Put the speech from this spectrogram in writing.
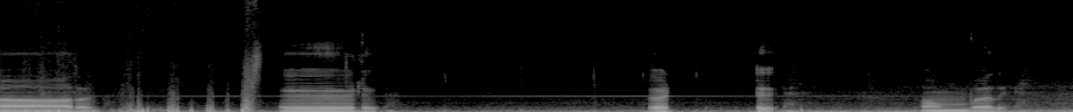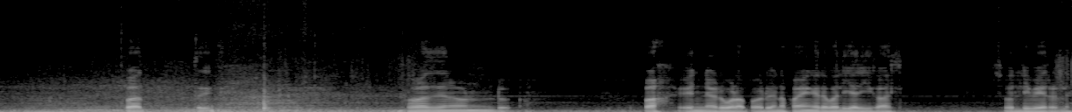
ആറ് ഏഴ് എട്ട് ഒമ്പത് പത്ത് പതിനൊന്ന് പാ എന്നോട് കൂടെ പാടുകയാണ് ഭയങ്കര വലിയ ഈ കാൽ ചൊല്ലി പേരല്ലേ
